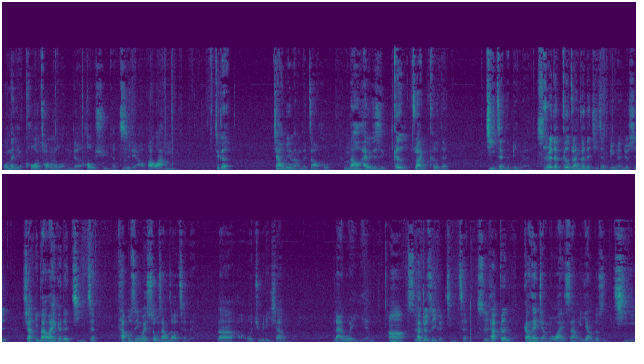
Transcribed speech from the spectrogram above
我们也扩充了我们的后续的治疗，包括嗯这个加护病房的照护，嗯。然后还有就是各专科的急诊的病人。所谓的各专科的急诊病人，就是像一般外科的急症，它不是因为受伤造成的。那好，我举个例，像阑尾炎，啊，是。它就是一个急症，是。它跟刚才讲的外伤一样，都是急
